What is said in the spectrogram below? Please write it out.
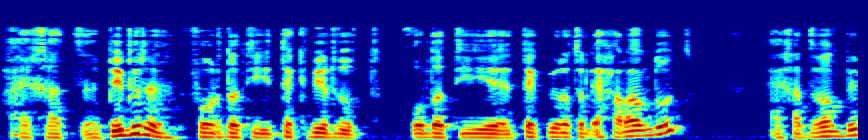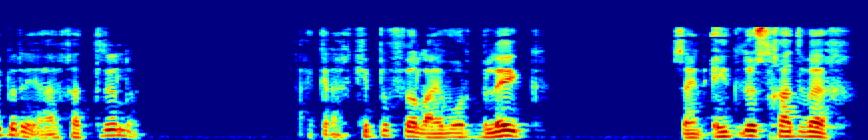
hij gaat eh, bibberen voordat hij takbir doet. Voordat hij eh, takbirat al-ihram doet, hij gaat wel bibberen, hij gaat trillen. Hij krijgt kippenvel, hij wordt bleek. Zijn eetlust gaat weg.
